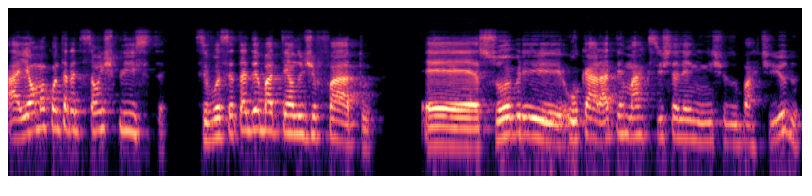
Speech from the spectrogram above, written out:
aí é uma contradição explícita. Se você está debatendo de fato é, sobre o caráter marxista-leninista do partido,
